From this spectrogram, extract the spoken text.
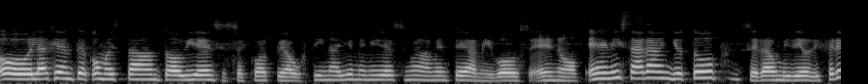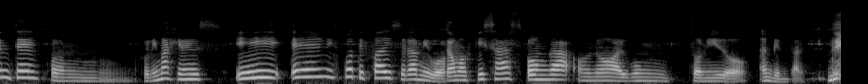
Hola gente, ¿cómo están? ¿Todo bien? Soy Scorpio Agustina, bienvenidos nuevamente a mi voz en off. En Instagram, YouTube será un video diferente con, con imágenes y en Spotify será mi voz. Estamos quizás ponga o no algún sonido ambiental. ¿De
